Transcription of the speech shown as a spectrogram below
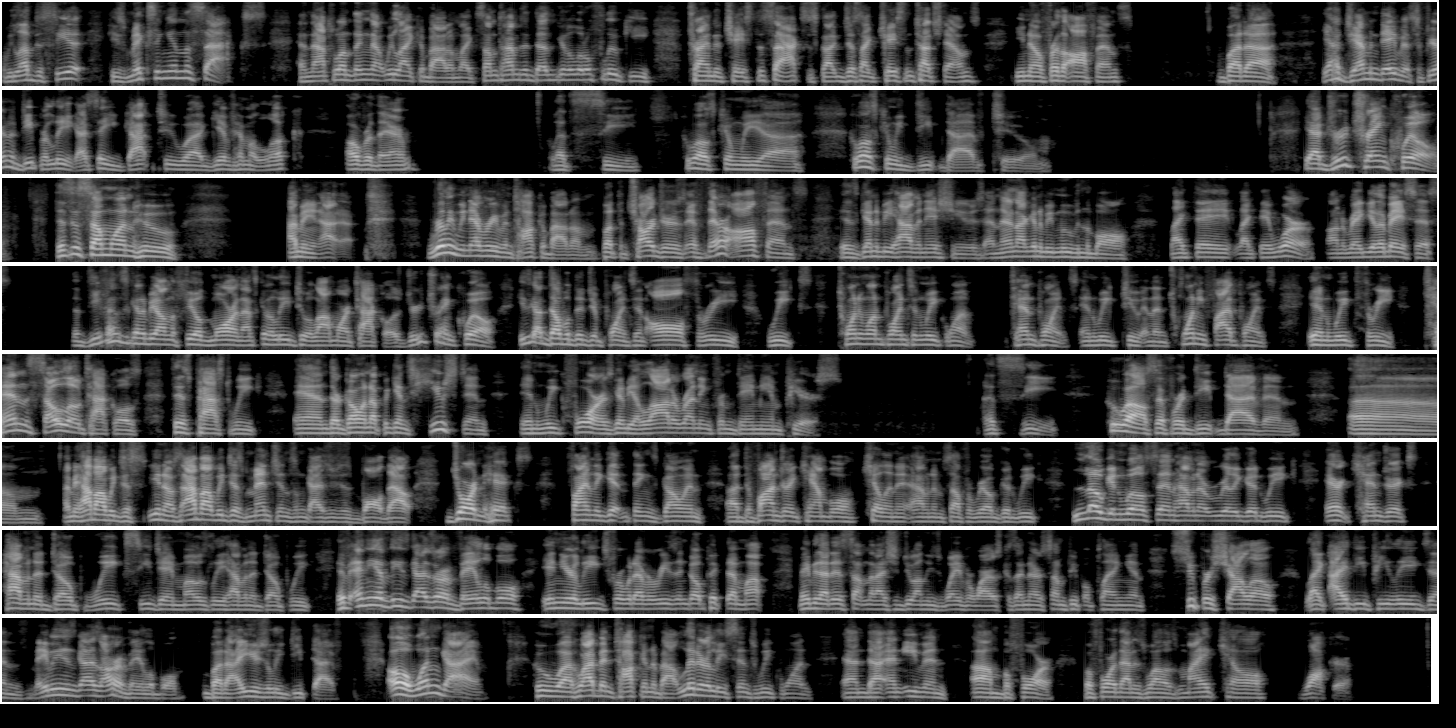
We love to see it. He's mixing in the sacks. And that's one thing that we like about him. Like sometimes it does get a little fluky trying to chase the sacks. It's like just like chasing touchdowns, you know, for the offense. But uh yeah, Jamin Davis, if you're in a deeper league, I say you got to uh give him a look over there. Let's see. Who else can we uh who else can we deep dive to? Yeah, Drue Tranquill. This is someone who I mean, I really we never even talk about him. But the Chargers, if their offense is going to be having issues and they're not going to be moving the ball like they like they were on a regular basis, the defense is going to be on the field more, and that's going to lead to a lot more tackles. Drue Tranquill, he's got double digit points in all three weeks 21 points in week one, 10 points in week two, and then 25 points in week three. 10 solo tackles this past week, and they're going up against Houston in week four is going to be a lot of running from Dameon Pierce. Let's see who else if we're deep diving. Um, I mean, how about we just, you know, how about we just mention some guys who just balled out? Jordan Hicks finally getting things going. Uh, De'Vondre Campbell killing it, having himself a real good week. Logan Wilson having a really good week. Eric Kendricks having a dope week. CJ Mosley having a dope week. If any of these guys are available in your leagues for whatever reason, go pick them up. Maybe that is something that I should do on these waiver wires because I know some people playing in super shallow like IDP leagues, and maybe these guys are available. But I usually deep dive. Oh, one guy who uh, who I've been talking about literally since week one, and uh, and even um, before before that as well as Mykal Walker.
